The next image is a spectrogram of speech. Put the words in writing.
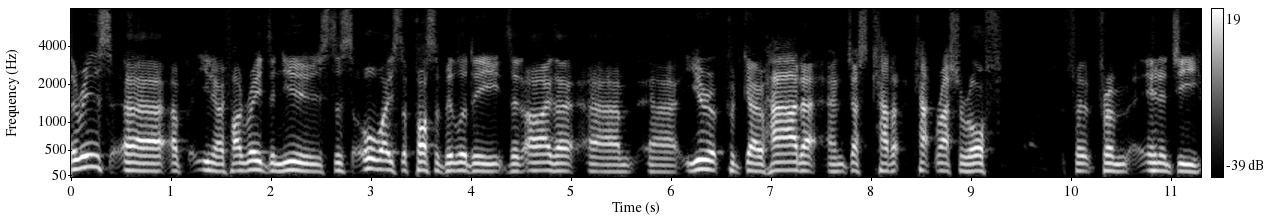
there is, uh, a, you know, if I read the news, there's always the possibility that either um, uh, Europe could go harder and just cut cut Russia off for, from energy,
